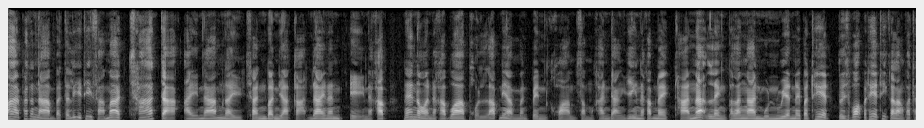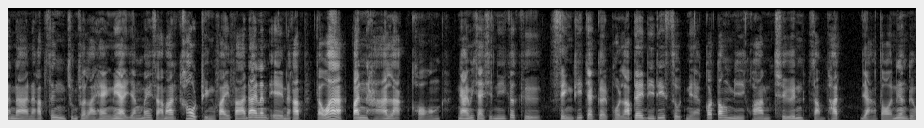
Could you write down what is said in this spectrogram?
มารถพัฒนาแบตเตอรี่ที่สามารถชาร์จจากไอ้น้ำในชั้นบรรยากาศได้นั่นเองนะครับแน่นอนนะครับว่าผลลัพธ์เนี่ยมันเป็นความสำคัญอย่างยิ่งนะครับในฐานะแหล่งพลังงานหมุนเวียนในประเทศ โดยเฉพาะประเทศที่กำลังพัฒนานะครับ ซึ่งชุมชนหลายแห่งเนี่ยยังไม่สามารถเข้าถึงไฟฟ้าได้นั่นเองนะครับ แต่ว่าปัญหาหลักของ งานวิจัยชิ้นนี้ก็คือ สิ่งที่จะเกิดผลลัพธ์ได้ดีที่สุดเนี่ยก็ต้องมีความชื้นสัมผัสอย่างต่อเนื่องถึง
